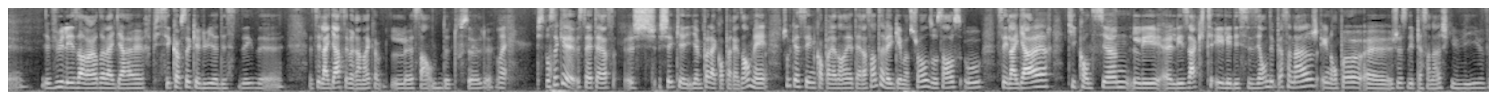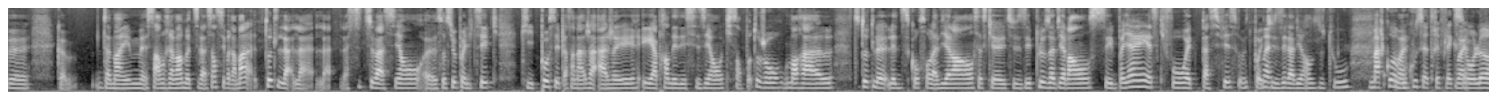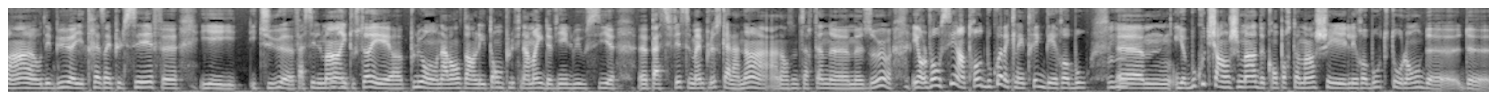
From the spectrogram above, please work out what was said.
il a vu les horreurs de la guerre, puis c'est comme ça que lui a décidé de... Tu sais, la guerre, c'est vraiment comme le centre de tout ça, là. Ouais. Puis c'est pour ça que c'est intéressant. Je, sais qu'il aime pas la comparaison, mais je trouve que c'est une comparaison intéressante avec Game of Thrones au sens où c'est la guerre qui conditionne les euh, les actes et les décisions des personnages et non pas euh, juste des personnages qui vivent euh, comme de même sans vraiment motivation. C'est vraiment toute la la la, la situation euh, sociopolitique qui pousse les personnages à agir et à prendre des décisions qui sont pas toujours morales. Tout, tout le, le discours sur la violence. Est-ce que utiliser plus de violence c'est bien? Est-ce qu'il faut être pacifiste ou pas Ouais. utiliser la violence du tout? Marco a Ouais. beaucoup cette réflexion-là. Hein. Au début, euh, il est très impulsif, euh, il, il tue euh, facilement Mhm. et tout ça. Et plus on avance dans les tombes, plus finalement il devient lui aussi euh, euh, pacifiste, même plus qu'Alana dans une certaine euh, mesure. Et on le voit aussi, entre autres, beaucoup avec l'intrigue des robots. Mhm. Il y a beaucoup de changements de comportement chez les robots tout au long de, de,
